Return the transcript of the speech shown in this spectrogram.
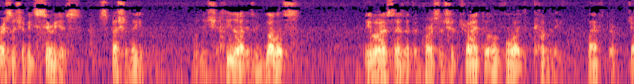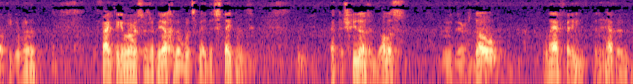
person should be serious, especially when the Shekhinah is in Golos. The Gemara says that the person should try to avoid comedy, laughter, joking around. In fact, the Gemara says that Yochanan once made the statement that the Shekhinah is in Golos, there is no laughing in heaven,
